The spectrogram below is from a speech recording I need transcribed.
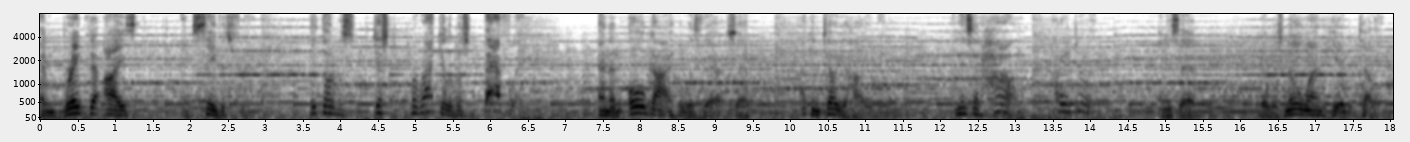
and break the ice and save his friend? They thought it was just miraculous, it was baffling. And an old guy who was there said, I can tell you how he did it. And they said, How? How do he do it? And he said, There was no one here to tell him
